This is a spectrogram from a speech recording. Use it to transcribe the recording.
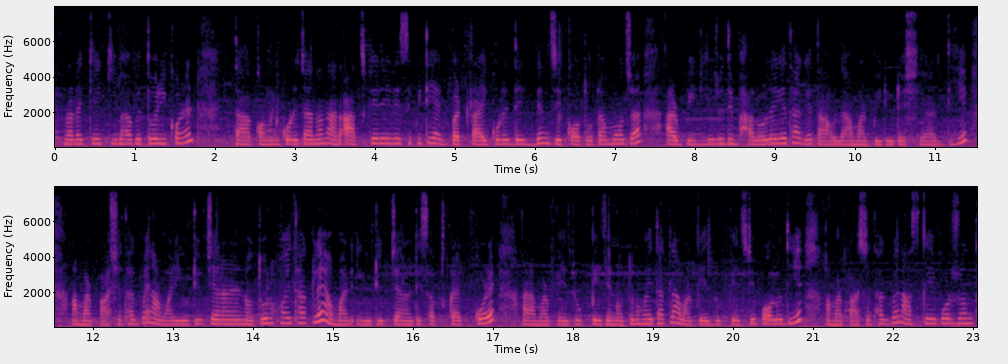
আপনারা কে কীভাবে তৈরি করেন? তা কমেন্ট করে জানান। আর আজকের এই রেসিপিটি একবার ট্রাই করে দেখবেন যে কতটা মজা। আর ভিডিও যদি ভালো লেগে থাকে তাহলে আমার ভিডিওটা শেয়ার দিয়ে আমার পাশে থাকবেন। আমার ইউটিউব চ্যানেলে নতুন হয়ে থাকলে আমার ইউটিউব চ্যানেলটি সাবস্ক্রাইব করে আর আমার ফেসবুক পেজে নতুন হয়ে থাকলে আমার ফেসবুক পেজটি ফলো দিয়ে আমার পাশে থাকবেন। আজকে এই পর্যন্ত।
